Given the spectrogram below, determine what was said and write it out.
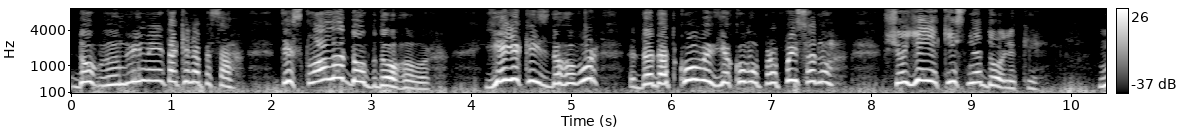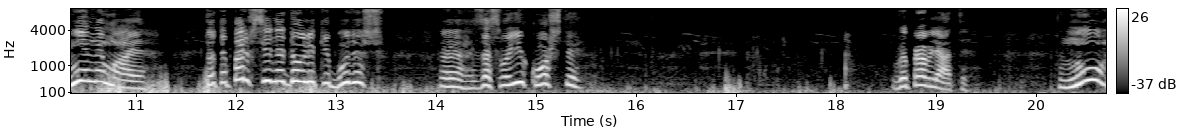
він мені так і написав. Ти склала доп договор. Є якийсь договор додатковий, в якому прописано, що є якісь недоліки. Ні, немає. То тепер всі недоліки будеш е, за свої кошти виправляти. Ну,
